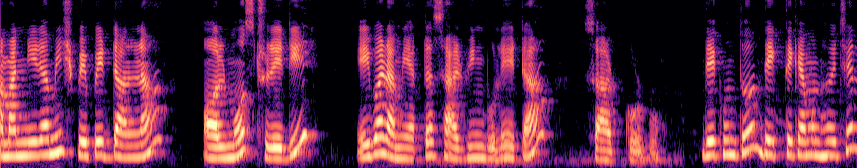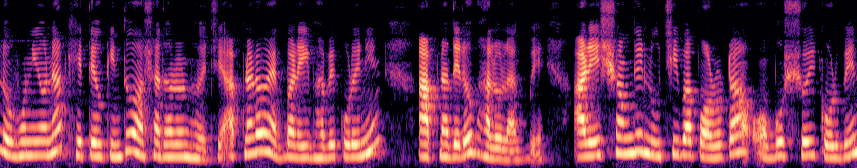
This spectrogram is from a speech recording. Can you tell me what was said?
আমার নিরামিষ পেঁপের ডালনা অলমোস্ট রেডি এইবার আমি একটা সার্ভিং বলে এটা সার্ভ করব। দেখুন তো, দেখতে কেমন হয়েছে, লোভনীয় না, খেতেও কিন্তু অসাধারণ হয়েছে। আপনারাও একবার এইভাবে করে নিন, আপনাদেরও ভালো লাগবে। আর এর সঙ্গে লুচি বা পরোটা অবশ্যই করবেন।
